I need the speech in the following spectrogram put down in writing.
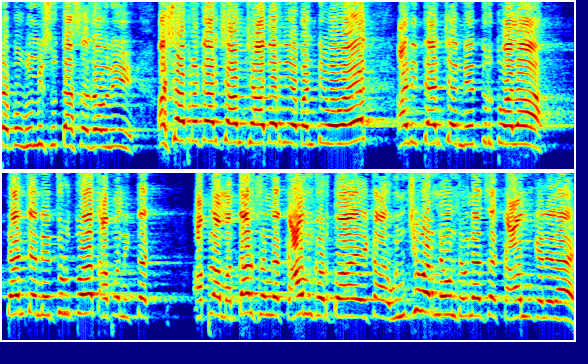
तपभूमी सुद्धा सजवली. अशा प्रकारचे आमचे आदरणीय बंटी भाऊ आहेत आणि त्यांच्या नेतृत्वाला त्यांच्या नेतृत्वात आपण इथं आपला मतदारसंघ काम करतो आहे एका उंचीवर नेऊन ठेवण्याचं काम केलेलं आहे.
